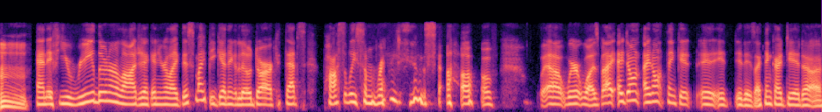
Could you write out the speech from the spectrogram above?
Mm. And if you read Lunar Logic and you're like, this might be getting a little dark, that's possibly some remnants of uh, where it was. But I, I, don't, I don't think it, it, it is. I think I did. Uh,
